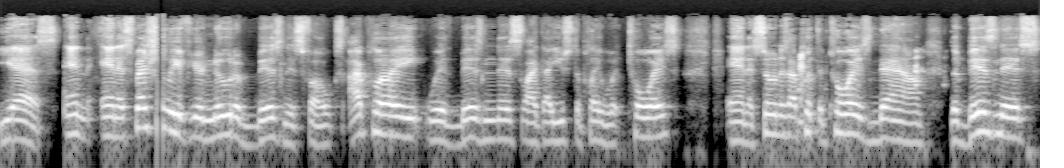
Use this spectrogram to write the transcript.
Yes, and and especially if you're new to business, folks. I play with business like I used to play with toys, and as soon as I put the toys down, the business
